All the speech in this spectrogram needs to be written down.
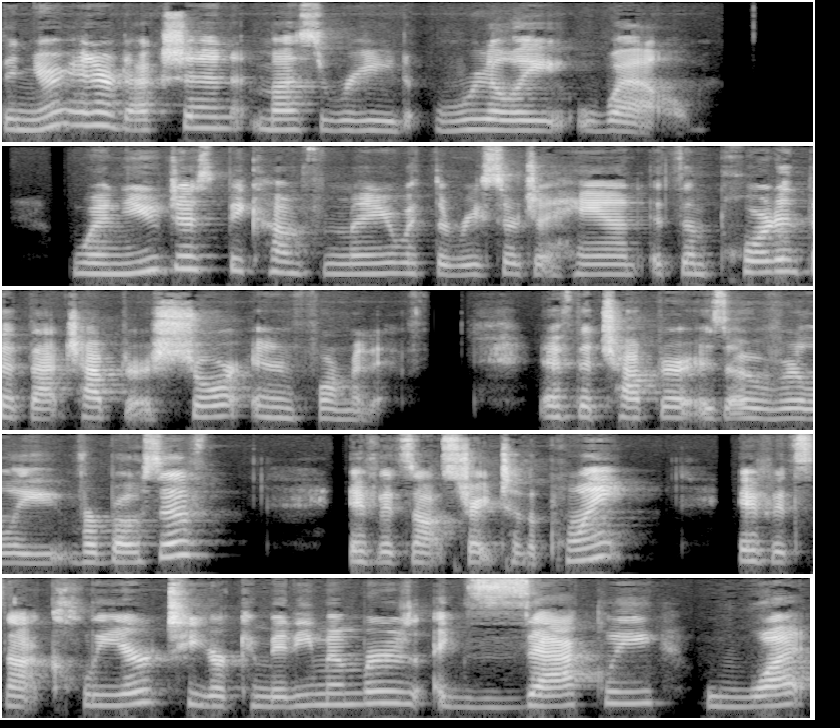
then your introduction must read really well. When you just become familiar with the research at hand, it's important that that chapter is short and informative. If the chapter is overly verbose, if it's not straight to the point, if it's not clear to your committee members exactly what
